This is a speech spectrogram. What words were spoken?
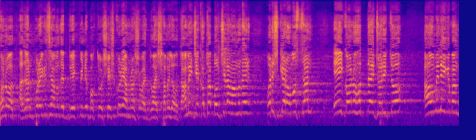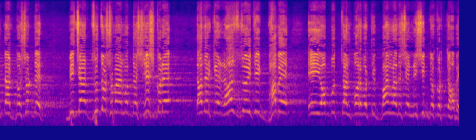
ধন্যবাদ। আজান পড়ে গেছে, আমাদের দু এক মিনিট বক্তব্য শেষ করে আমরা সবাই দোয়ায় সামিল হব। তো আমি যে কথা বলছিলাম, আমাদের পরিষ্কার অবস্থান, এই গণহত্যায় জড়িত আওয়ামী লীগ এবং তার দোসরদের বিচার দ্রুত সময়ের মধ্যে শেষ করে তাদেরকে রাজনৈতিকভাবে এই অভ্যুত্থান পরবর্তী বাংলাদেশে নিষিদ্ধ করতে হবে।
